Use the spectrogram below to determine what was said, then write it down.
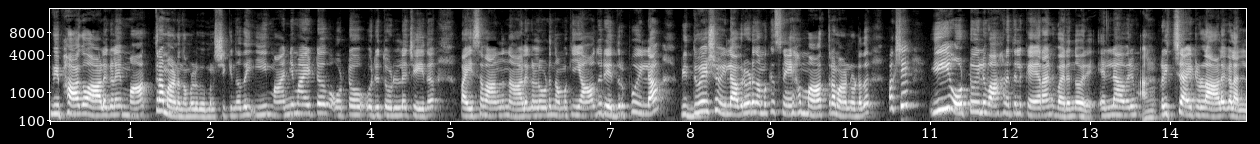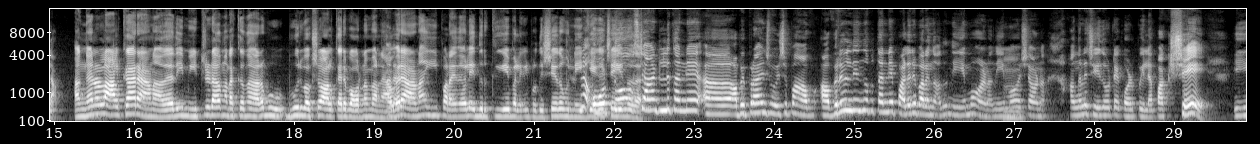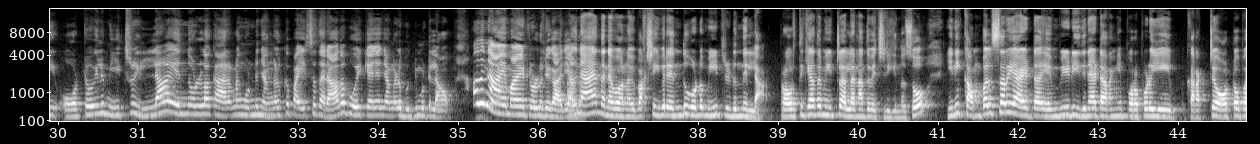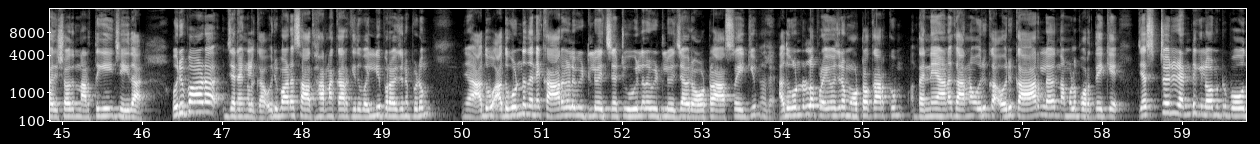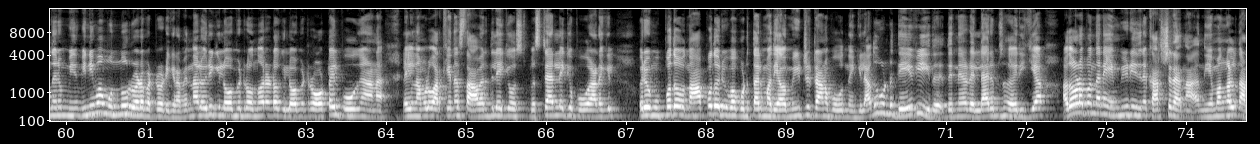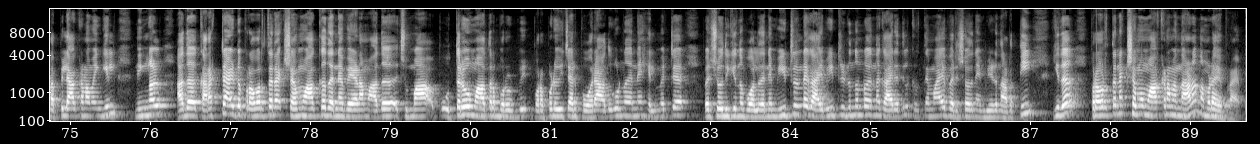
വിഭാഗം ആളുകളെ മാത്രമാണ് നമ്മൾ വിമർശിക്കുന്നത്. ഈ മാന്യമായിട്ട് ഓട്ടോ ഒരു തൊഴിൽ ചെയ്ത് പൈസ വാങ്ങുന്ന ആളുകളോട് നമുക്ക് യാതൊരു എതിർപ്പും ഇല്ല വിദ്വേഷവും ഇല്ല. അവരോട് നമുക്ക് സ്നേഹം മാത്രമാണുള്ളത്. പക്ഷേ ഈ ഓട്ടോയിൽ വാഹനത്തിൽ കയറാൻ വരുന്നവരെ എല്ലാവരും റിച്ച് ആയിട്ടുള്ള ആളുകളല്ല. അങ്ങനെയുള്ള ആൾക്കാരാണ്. അതായത് ഈ മീറ്റർ ഇടാൻ നടക്കുന്നതാണ് ഭൂ- ഭൂരിപക്ഷം ആൾക്കാർ പൗർണം പറഞ്ഞത് അവരാണ് ഈ പറയുന്ന പോലെ എതിർക്കുകയും അല്ലെങ്കിൽ പ്രതിഷേധം ഉന്നയിക്കുകയും ചെയ്യുന്നത്. സ്റ്റാൻഡിൽ തന്നെ അഭിപ്രായം ചോദിച്ചപ്പോൾ അവരിൽ നിന്ന് തന്നെ പലരും പറയുന്നു അത് നിയമമാണ് നിയമവശമാണ്. അങ്ങനെ ചെയ്തോട്ടെ കുഴപ്പമില്ല. പക്ഷേ ഈ ഓട്ടോയിൽ മീറ്റർ ഇല്ല എന്നുള്ള കാരണം കൊണ്ട് ഞങ്ങൾക്ക് പൈസ തരാതെ പോയി കഴിഞ്ഞാൽ ഞങ്ങൾ ബുദ്ധിമുട്ടിലാവും. അത് ന്യായമായിട്ടുള്ളൊരു കാര്യമാണ്. ന്യായം തന്നെ പറഞ്ഞു പക്ഷേ ഇവരെന്തുകൊണ്ട് മീറ്റർ ഇടുന്നില്ല. പ്രവർത്തിക്കാത്ത മീറ്റർ അല്ല അതിനകത്ത് വെച്ചിരിക്കുന്നത്. സോ ഇനി കമ്പൽസറി ആയിട്ട് എം വി ഡി ഇതിനായിട്ട് ഇറങ്ങി പുറപ്പെടുകയും കറക്റ്റ് ഓട്ടോ പരിശോധന നടത്തുകയും ചെയ്താൽ ഒരുപാട് ജനങ്ങൾക്ക് ഒരുപാട് സാധാരണക്കാർക്ക് ഇത് വലിയ പ്രയോജനപ്പെടും. അത് അതുകൊണ്ട് തന്നെ കാറുകൾ വീട്ടിൽ വെച്ച് ടൂ വീലർ വീട്ടിൽ വെച്ച് അവർ ഓട്ടോ ആശ്രയിക്കും. അതുകൊണ്ടുള്ള പ്രയോജനം ഓട്ടോക്കാർക്കും തന്നെയാണ്. കാരണം ഒരു ഒരു കാറിൽ നമ്മൾ പുറത്തേക്ക് ജസ്റ്റ് ഒരു രണ്ട് കിലോമീറ്റർ പോകുന്നതിന് മിനിമം മുന്നൂറ് രൂപയുടെ പെട്രോൾ അടിക്കണം. എന്നാൽ ഒരു കിലോമീറ്റർ ഒന്നോ രണ്ടോ കിലോമീറ്റർ ഓട്ടോയിൽ പോവുകയാണ് അല്ലെങ്കിൽ നമ്മൾ വർക്ക് ചെയ്യുന്ന സ്ഥാപനത്തിലേക്കോ ബസ് സ്റ്റാൻഡിലേക്ക് പോവുകയാണെങ്കിൽ ഒരു മുപ്പതോ നാൽപ്പതോ രൂപ കൊടുത്താൽ മതിയാവും മീറ്റിട്ടാണ് പോകുന്നതെങ്കിൽ. അതുകൊണ്ട് ദേവി ഇത് ഇതിനോട് എല്ലാവരും സഹകരിക്കുക. അതോടൊപ്പം തന്നെ എം ബി ഡി ഇതിന് കർശന നിയമങ്ങൾ നടപ്പിലാക്കണമെങ്കിൽ നിങ്ങൾ അത് കറക്റ്റായിട്ട് പ്രവർത്തനക്ഷമമാക്കുക തന്നെ വേണം. അത് ചുമ്മാ ഉത്തരവ് മാത്രം പുറപ്പെടുവിച്ചാൽ പോരാ. അതുകൊണ്ട് തന്നെ ഹെൽമെറ്റ് പരിശോധിക്കുന്ന പോലെ തന്നെ മീറ്ററിന്റെ കാര്യം മീറ്റർ ഇടുന്നുണ്ടോ എന്ന കാര്യത്തിൽ കൃത്യമായ പരിശോധന എം നടത്തി. ഇത് പ്രവർത്തനക്ഷമമാക്കണമെന്നാണ് നമ്മുടെ അഭിപ്രായം.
